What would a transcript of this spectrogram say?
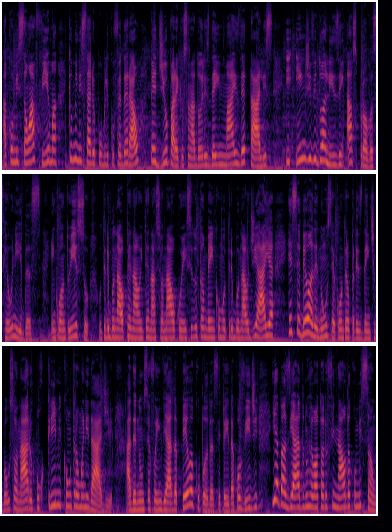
a comissão afirma que o Ministério Público Federal pediu para que os senadores deem mais detalhes e individualizem as provas reunidas. Enquanto isso, o Tribunal Penal Internacional Tribunal, conhecido também como Tribunal de Haia, recebeu a denúncia contra o presidente Bolsonaro por crime contra a humanidade. A denúncia foi enviada pela cúpula da CPI da Covid e é baseada no relatório final da comissão.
